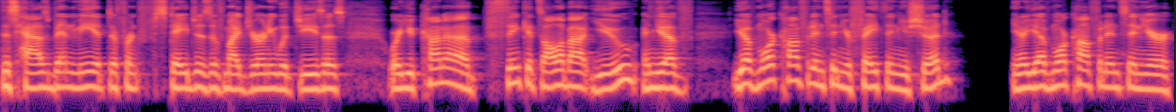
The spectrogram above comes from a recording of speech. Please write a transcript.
this has been me at different stages of my journey with Jesus where you kind of think it's all about you and you have you have more confidence in your faith than you should. You know, you have more confidence in your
